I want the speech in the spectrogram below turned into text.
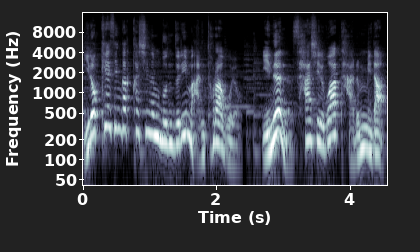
이렇게 생각하시는 분들이 많더라고요. 이는 사실과 다릅니다.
